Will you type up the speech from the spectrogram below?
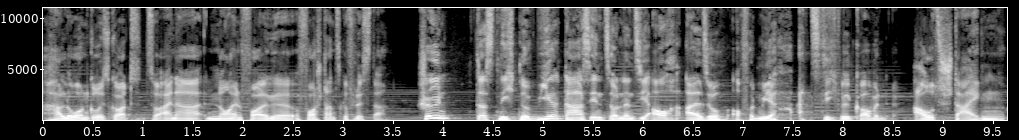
Hallo und grüß Gott zu einer neuen Folge Vorstandsgeflüster. Schön, dass nicht nur wir da sind, sondern Sie auch. Also auch von mir herzlich willkommen. Aussteigen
